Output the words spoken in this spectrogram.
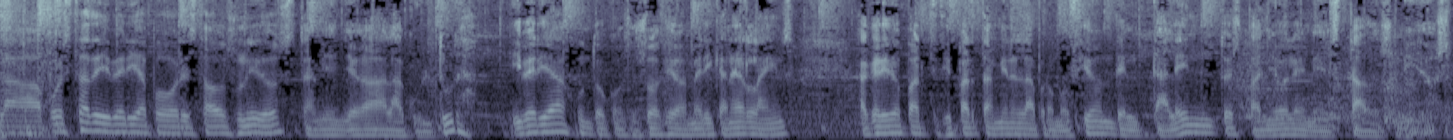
La apuesta de Iberia por Estados Unidos también llega a la cultura. Iberia, junto con su socio American Airlines, ha querido participar también en la promoción del talento español en Estados Unidos.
